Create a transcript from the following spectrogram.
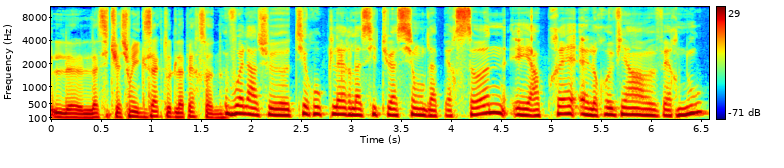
la situation exacte de la personne. Voilà, je tire au clair la situation de la personne et après elle revient vers nous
